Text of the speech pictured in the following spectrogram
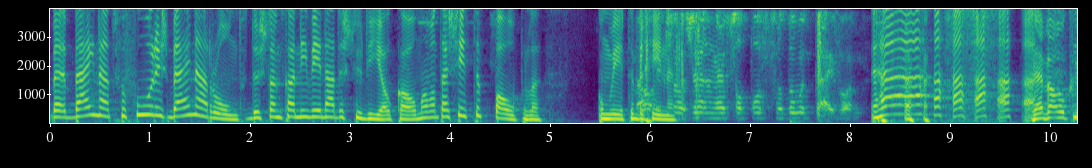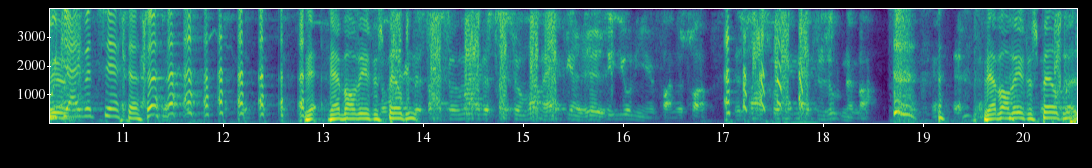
b- bijna, het vervoer is bijna rond. Dus dan kan hij weer naar de studio komen. Want hij zit te popelen. Om weer te Nou, beginnen. ik zou zeggen, het zal potverdomme tijd worden. We hebben ook... Moet eh, jij wat zeggen? we, we hebben alweer gespeeld... Maken er straks een one happy een re- reunion van. Dus dat is trouwens gelijk met verzoeknummer. We hebben alweer gespeeld met...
